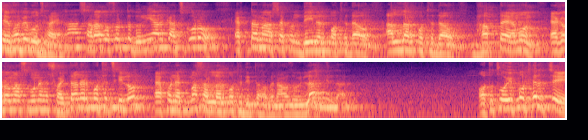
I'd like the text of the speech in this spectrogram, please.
সেভাবে বোঝায় হ্যাঁ সারা বছর তো দুনিয়ার কাজ করো, একটা মাস এখন দিনের পথে দাও, আল্লাহর পথে দাও। ভাবটা এমন, এগারো মাস মনে হয় শয়তানের পথে ছিল, এখন এক মাস আল্লাহর পথে দিতে হবে না অথচ ওই পথের চেয়ে,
